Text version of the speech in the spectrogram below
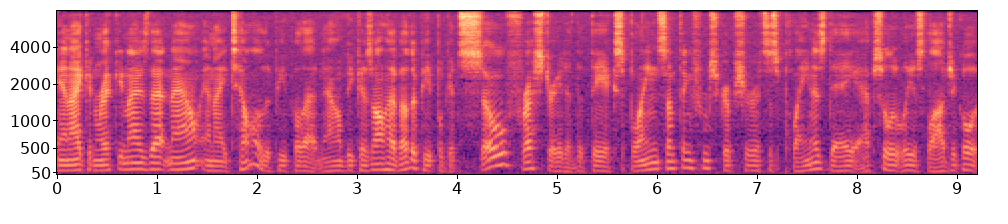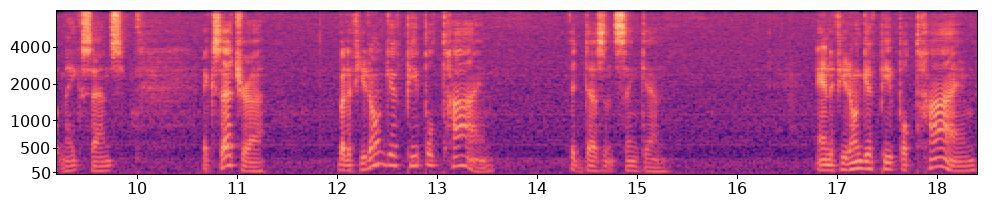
And I can recognize that now, and I tell other people that now because I'll have other people get so frustrated that they explain something from Scripture. It's as plain as day, absolutely, it's logical, it makes sense, etc. But if you don't give people time, it doesn't sink in. And if you don't give people time,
